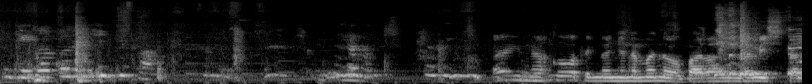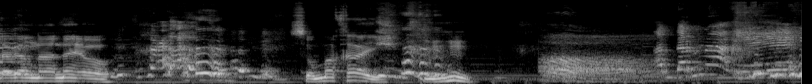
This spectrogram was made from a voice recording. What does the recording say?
Hindi pa rin pa. Ay, nako, tignan niyo naman oh. Parang namiss talagang nanay oh. Sumakay. Mhm. Andar na. Eh.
